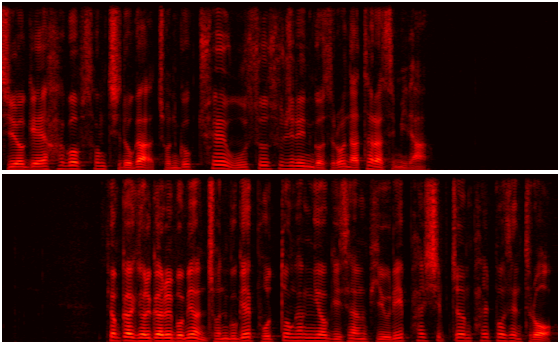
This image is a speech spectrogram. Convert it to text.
지역의 학업 성취도가 전국 최우수 수준인 것으로 나타났습니다. 평가 결과를 보면 전국의 보통 학력 이상 비율이 80.8%로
